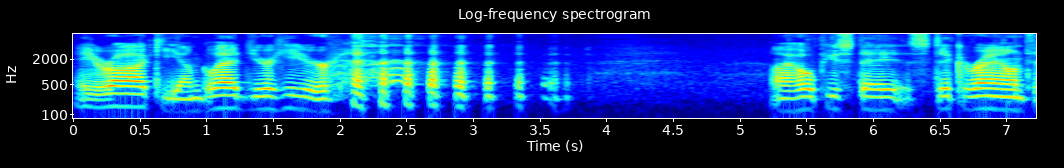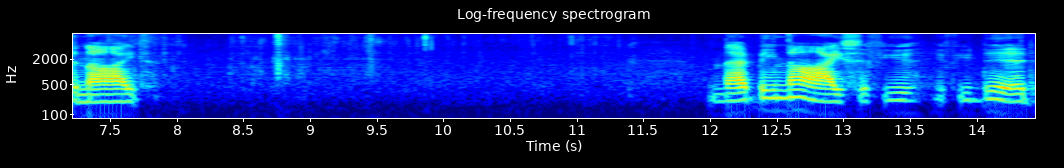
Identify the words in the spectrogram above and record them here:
Hey, Rocky, I'm glad you're here. I hope you stay stick around tonight. That'd be nice if you if you did.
